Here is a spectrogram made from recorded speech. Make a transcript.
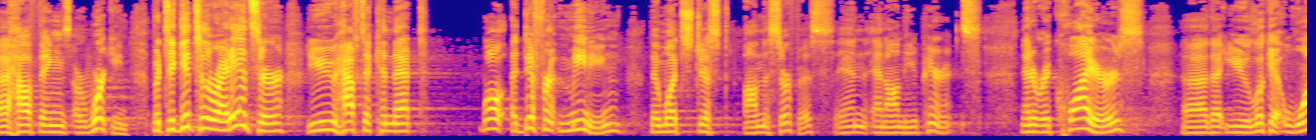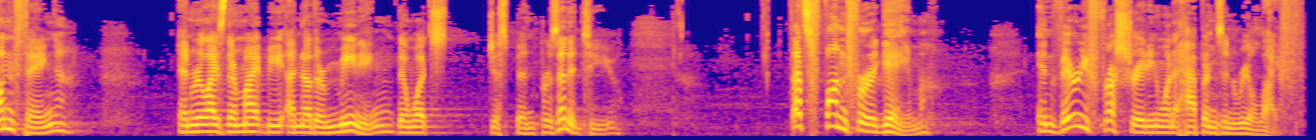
uh, how things are working. But to get to the right answer, you have to connect, well, a different meaning than what's just on the surface and, and on the appearance. And it requires uh, that you look at one thing and realize there might be another meaning than what's just been presented to you. That's fun for a game and very frustrating when it happens in real life.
